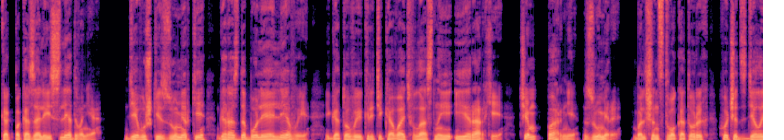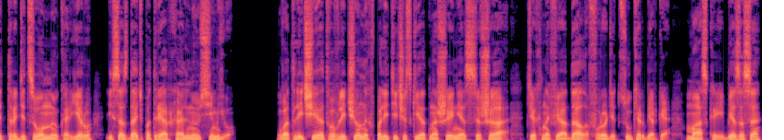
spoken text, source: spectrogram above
Как показали исследования, девушки-зумерки гораздо более левые и готовые критиковать властные иерархии, чем парни-зумеры большинство которых хочет сделать традиционную карьеру и создать патриархальную семью. В отличие от вовлеченных в политические отношения с США технофеодалов вроде Цукерберга, Маска и Безоса,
